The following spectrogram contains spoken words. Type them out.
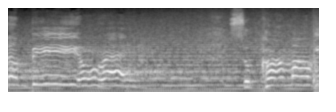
gonna be alright. So come on,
